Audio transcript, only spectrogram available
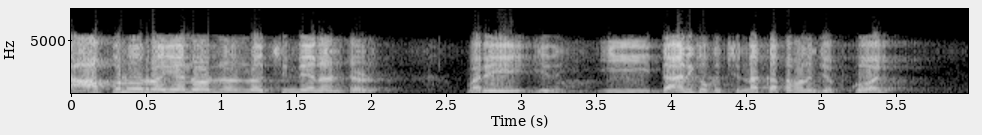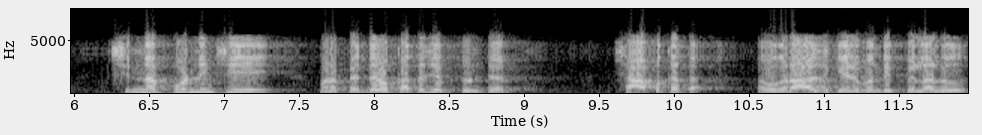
చేపలు రొయ్యలలో వచ్చింది అని అంటాడు. మరి ఇది ఈ దానికి ఒక చిన్న కథ మనం చెప్పుకోవాలి. చిన్నప్పటి నుంచి మన పెద్దలు ఒక కథ చెప్తుంటారు. చేప కథ. ఒక రాజుకి ఏడు మంది పిల్లలు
